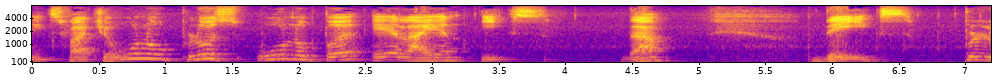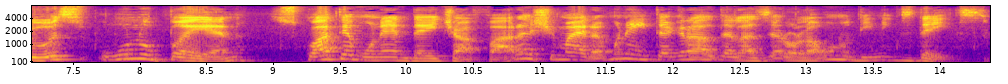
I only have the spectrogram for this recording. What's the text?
nx face 1 plus 1 pe e la nx. Da? Dx plus 1 pe n, scoatem un n de aici afară și mai rămâne integral de la 0 la 1 din x dx.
